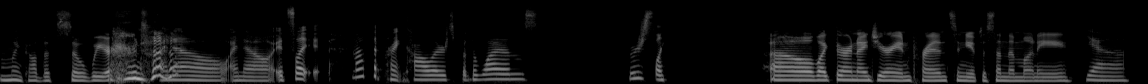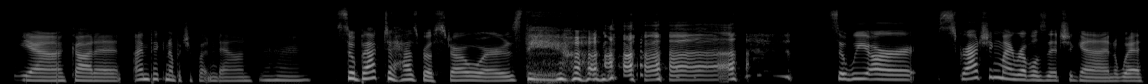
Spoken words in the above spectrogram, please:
Oh my god, that's so weird. I know, I know. It's like not the prank callers, but the ones who are just like, oh, like they're a Nigerian prince and you have to send them money. yeah. Yeah, got it. I'm picking up what you're putting down. Mm-hmm. So back to Hasbro Star Wars. The um, so we are scratching my rebels itch again with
